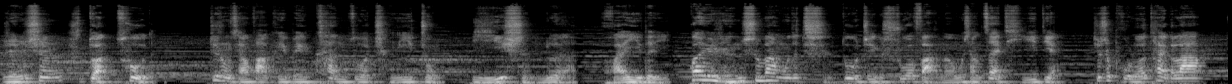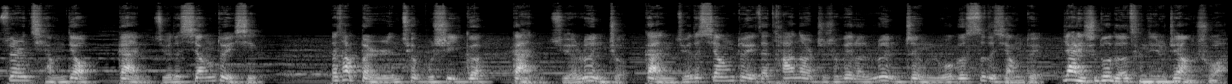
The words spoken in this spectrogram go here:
人生是短促的。这种想法可以被看作成一种疑神论啊，怀疑的疑。关于人是万物的尺度这个说法呢，我想再提一点，就是普罗泰戈拉虽然强调感觉的相对性，但他本人却不是一个感觉论者。感觉的相对在他那儿只是为了论证罗格斯的相对。亚里士多德曾经就这样说。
